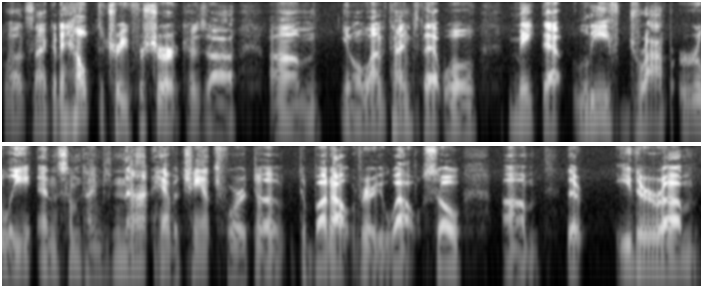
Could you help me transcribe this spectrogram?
Well, it's not going to help the tree for sure because, uh, um, you know, a lot of times that will make that leaf drop early and sometimes not have a chance for it to, to bud out very well. So um, they're either um,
